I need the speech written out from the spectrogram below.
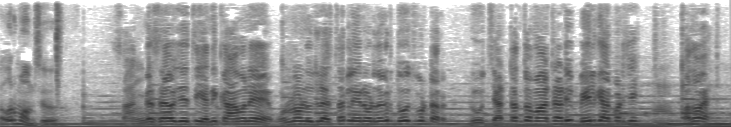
ఎవరు మాంసు? సంఘ సేవ చేస్తే ఎన్ని కామనే ఉన్నోళ్ళు వదిలేస్తారు లేనివాడి దగ్గర దోచుకుంటారు. నువ్వు చట్టంతో మాట్లాడి బెయిల్కి ఏర్పాటు చేయి. పదవా.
